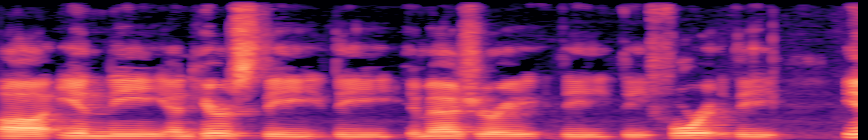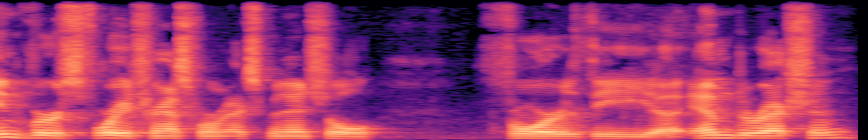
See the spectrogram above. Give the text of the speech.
uh, in the and here's the the imaginary the the for the inverse Fourier transform exponential for the uh, m direction,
